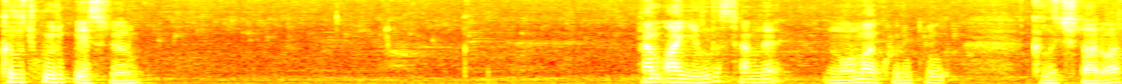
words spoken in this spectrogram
Kılıç kuyruk besliyorum. Hem ay yıldız hem de normal kuyruklu kılıçlar var.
